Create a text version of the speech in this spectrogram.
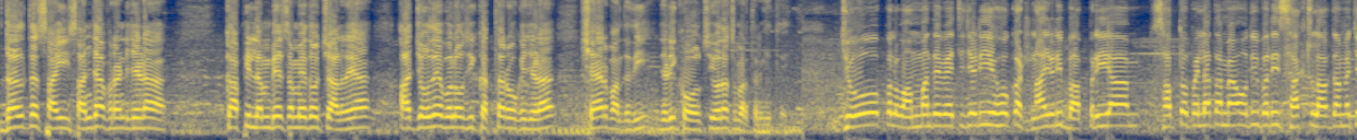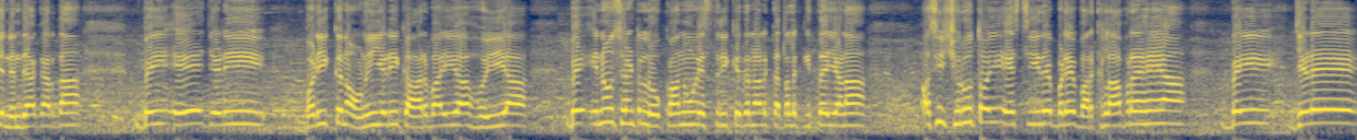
ਦਲਿਤ ਸਾਈ ਸਾਂਝਾ ਫਰੰਟ ਜਿਹੜਾ ਕਾਫੀ ਲੰਬੇ ਸਮੇਂ ਤੋਂ ਚੱਲ ਰਿਹਾ। ਅੱਜ ਉਹਦੇ ਵੱਲੋਂ ਅਸੀਂ ਇਕੱਤਰ ਹੋ ਕੇ ਜਿਹੜਾ ਸ਼ਹਿਰ ਬੰਦ ਦੀ ਜਿਹੜੀ ਕੋਲ ਸੀ ਉਹਦਾ ਸਮਰਥਨ ਕੀਤਾ। ਜੋ ਪੁਲਵਾਮਾ ਦੇ ਵਿੱਚ ਜਿਹੜੀ ਇਹ ਘਟਨਾ ਜਿਹੜੀ ਵਾਪਰੀ ਆ, ਸਭ ਤੋਂ ਪਹਿਲਾਂ ਤਾਂ ਮੈਂ ਉਹਦੀ ਬੜੀ ਸਖਤ ਲਫ਼ਜ਼ਾਂ ਵਿੱਚ ਨਿੰਦਿਆ ਕਰਦਾ। ਬਈ ਇਹ ਜਿਹੜੀ ਬੜੀ ਘਿਨਾਉਣੀ ਜਿਹੜੀ ਕਾਰਵਾਈ ਆ, ਹੋਈ ਆ, ਬਈ ਇਨੋਸੈਂਟ ਲੋਕਾਂ ਨੂੰ ਇਸ ਤਰੀਕੇ ਦੇ ਨਾਲ ਕਤਲ ਕੀਤਾ ਜਾਣਾ। ਅਸੀਂ ਸ਼ੁਰੂ ਤੋਂ ਹੀ ਇਸ ਚੀਜ਼ ਦੇ ਬੜੇ ਵਰਖਲਾਫ ਰਹੇ ਆ। ਬਈ ਜਿਹੜੇ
